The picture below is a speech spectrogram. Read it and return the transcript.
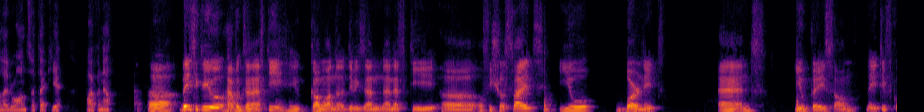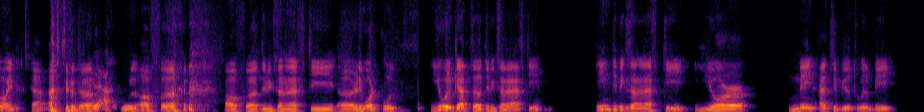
later on. So take care. Bye for now. Uh, basically, you have a Xen NFT. You come on the DBXen NFT uh, official site. You burn it, and you pay some native coin, yeah, to the Yeah. pool of uh, of uh, DBXen NFT uh, reward pool. You will get uh, DBXen NFT. In DBXen NFT, your main attribute will be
